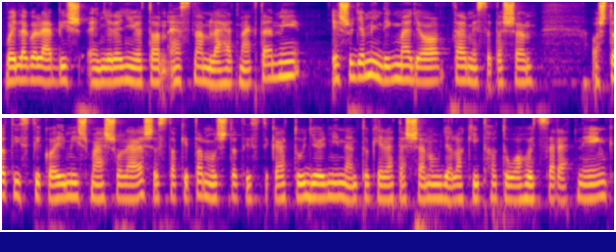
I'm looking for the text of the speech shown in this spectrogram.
Vagy legalábbis ennyire nyíltan ezt nem lehet megtenni, és ugye mindig megy a természetesen a statisztikai mismásolás, ezt aki tanul statisztikát tudja, hogy minden tökéletesen úgy alakítható, ahogy szeretnénk,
